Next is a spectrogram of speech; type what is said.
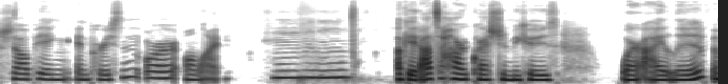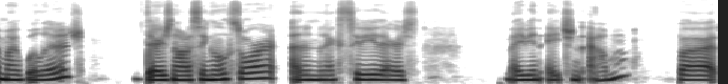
shopping in person or online? Hmm. Okay, that's a hard question because where I live in my village, there's not a single store, and in the next city there's maybe an H&M, but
